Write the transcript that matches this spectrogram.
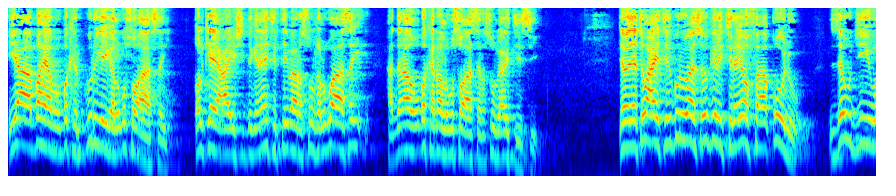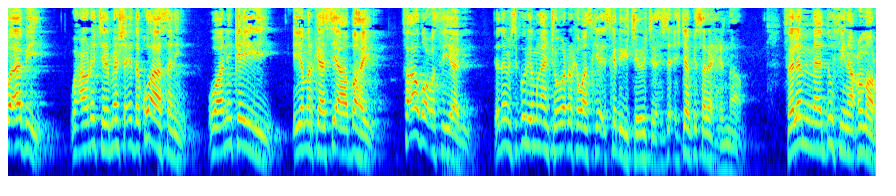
iyo aabbahay abubakar gurigayga lagu soo aasay qolkii ay caaisha deganaan jirtay baa rasuulka lagu aasay haddana abubakarna lagu soo aasay rasuulka agtiisii. Dabadeet waxay tihi guriga waan soo geli jirayoo fa aquulu zawjii wa abii waxaa odhan jiray meesha cidda ku aasani waa ninkaygii iyo markaasi aabbahay. Fa adacu hiyaabii deedna mise guriga markaan joogo dharka waan iska dhigi jiray jira xijaabkii sareen xidhnaa. Falamaa dufina cumar.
